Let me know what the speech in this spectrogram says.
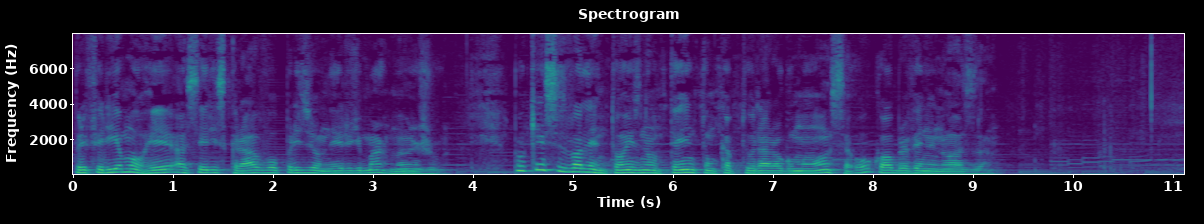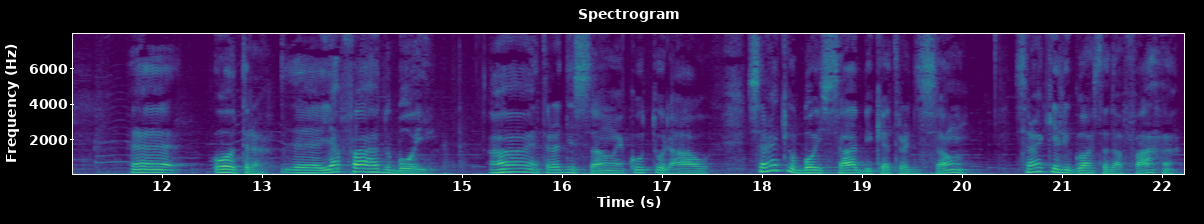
preferia morrer a ser escravo ou prisioneiro de marmanjo. Por que esses valentões não tentam capturar alguma onça ou cobra venenosa? É, outra, é, e a farra do boi? Ah, é tradição, é cultural. Será que o boi sabe que é tradição? Será que ele gosta da farra?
